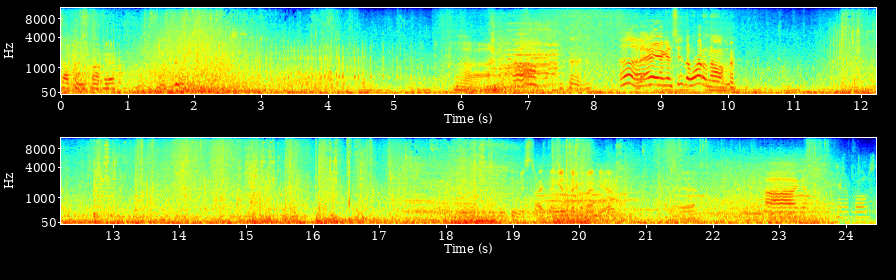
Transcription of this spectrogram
You stop me, fucker. But hey, I can see the water now. I think it's the command he has. Ah, I got cannonballs.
